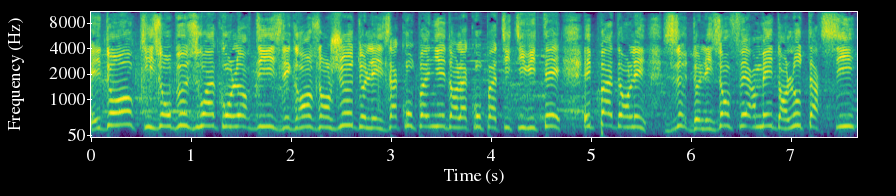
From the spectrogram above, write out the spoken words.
Et donc, ils ont besoin qu'on leur dise les grands enjeux, de les accompagner dans la compétitivité et pas de les enfermer dans l'autarcie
